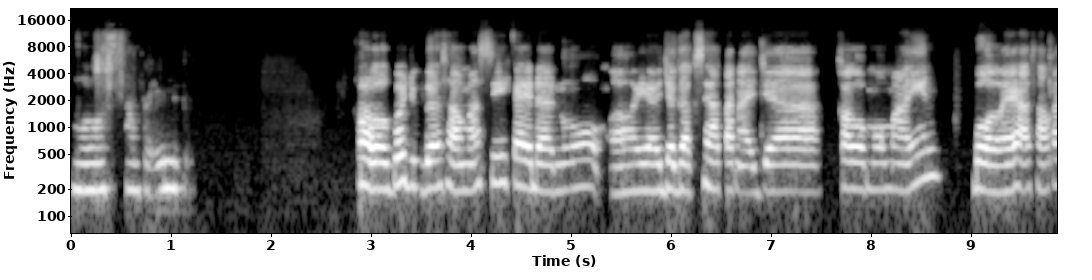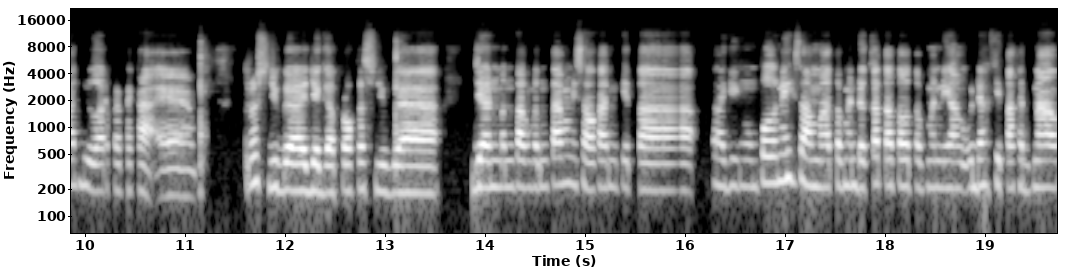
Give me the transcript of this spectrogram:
mau lo sampein itu kalau gue juga sama sih kayak Danu, uh, ya jaga kesehatan aja. Kalau mau main boleh asalkan di luar ppkm. Terus juga jaga prokes juga. Jangan mentang-mentang misalkan kita lagi ngumpul nih sama teman dekat atau teman yang udah kita kenal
